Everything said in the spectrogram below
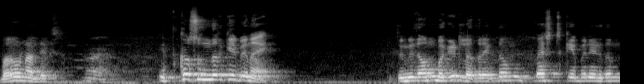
बरोबर ना अध्यक्ष? इतकं सुंदर केबिन आहे. तुम्ही जाऊन बघितलं तर एकदम बेस्ट केबिन एकदम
